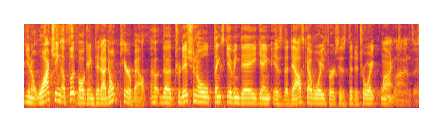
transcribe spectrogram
you know, watching a football game that I don't care about. Uh, the traditional Thanksgiving Day game is the Dallas Cowboys versus the Detroit Lions. Lions, yeah.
